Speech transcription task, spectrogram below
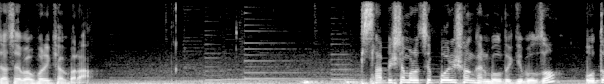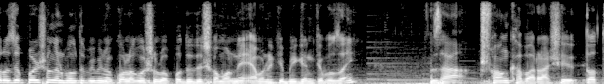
যাচাই বা পরীক্ষা করা। ছাব্বিশ নম্বর হচ্ছে পরিসংখ্যান বলতে কি বোঝো? উত্তর হচ্ছে পরিসংখ্যান বলতে বিভিন্ন কলাকৌশল বা পদ্ধতির সমন্বয়ে এমন একটি বিজ্ঞানকে বোঝায় যা সংখ্যা বা রাশির তথ্য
